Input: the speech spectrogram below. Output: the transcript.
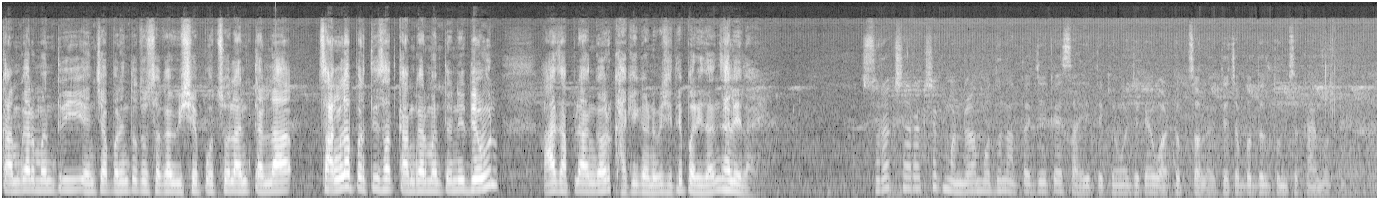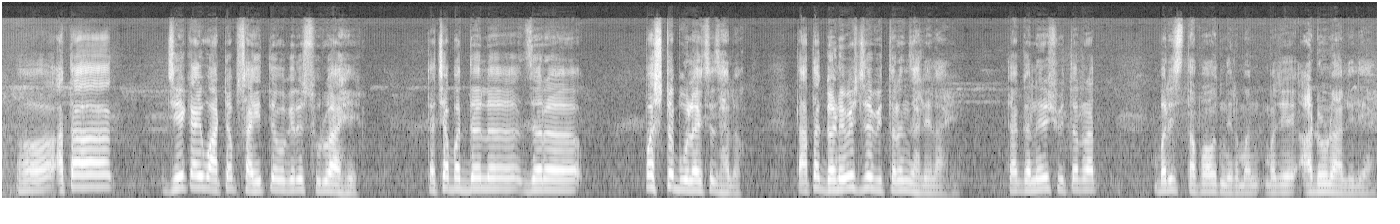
कामगार मंत्री यांच्यापर्यंत तो सगळा विषय पोचवला आणि त्याला चांगला प्रतिसाद कामगार मंत्र्यांनी देऊन आज आपल्या अंगावर खाकी गणवेश इथे परिधान झालेला आहे. सुरक्षा रक्षक मंडळामधून आता जे काही साहित्य किंवा जे काही वाटप चालू आहे त्याच्याबद्दल तुमचं काय मत आहे? आता जे काही वाटप साहित्य वगैरे सुरू आहे त्याच्याबद्दल जर स्पष्ट बोलायचं झालं तर आता गणवेश जे वितरण झालेलं आहे. त्या गणवेश वितरणात बरीच तफावत निर्माण म्हणजे आढळून आलेली आहे.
